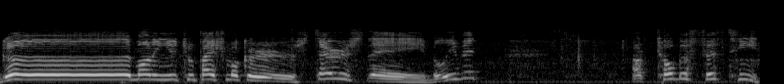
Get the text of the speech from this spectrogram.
Good morning, YouTube Pie Smokers. Thursday, believe it? October 15th,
